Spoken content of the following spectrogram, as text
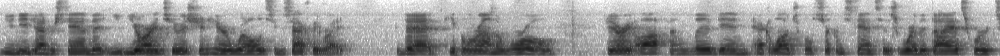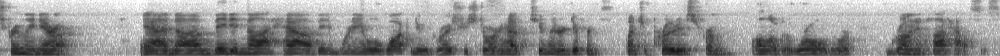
you need to understand that your intuition here, Will, is exactly right. That people around the world very often lived in ecological circumstances where the diets were extremely narrow. And um, they did not have, they weren't able to walk into a grocery store and have 200 different bunch of produce from all over the world or grown in hothouses.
